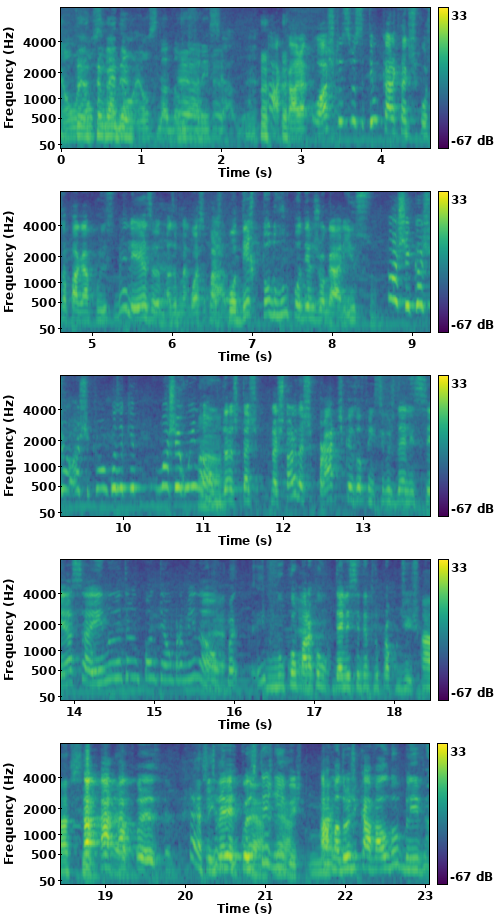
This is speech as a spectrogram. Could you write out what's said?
É um, é cidadão, é um cidadão É, diferenciado, né? Ah, cara, eu acho que se você tem um cara que tá disposto a pagar por isso, beleza. Mas o negócio, mas Claro. poder, todo mundo poder jogar isso, eu achei que achei, achei que é uma coisa que não achei ruim, não. Ah. Das- das- da história das práticas ofensivas DLC, essa aí não entra no panteão pra mim, não. É. Mas, enfim, Não compara com DLC dentro do próprio disco. Ah, sim. é. Por exemplo. É, a gente ver coisas é, terríveis. é. Mas- armadura de cavalo do Oblivion.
